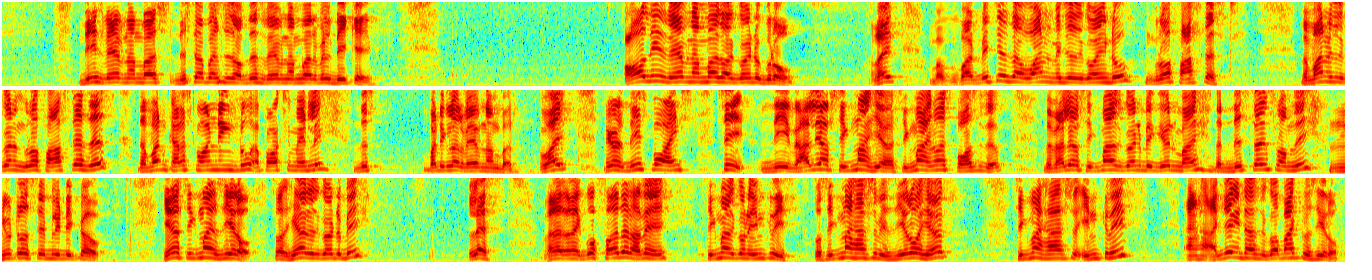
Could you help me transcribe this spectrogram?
These wave numbers disturbances of this wave number will decay. All these wave numbers are going to grow right? But, but which is the one which is going to grow fastest the one which is going to grow fastest is the one corresponding to approximately this particular wave number. Why? Because these points see the value of sigma here sigma I know is positive. The value of sigma is going to be given by the distance from the neutral stability curve. Here sigma is 0 so here is going to be less. Whereas when I go further away sigma is going to increase. So sigma has to be 0 here. Sigma has to increase and again it has to go back to 0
